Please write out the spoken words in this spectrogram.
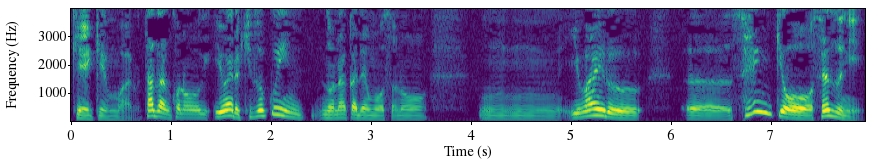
経験もある。ただ、この、いわゆる貴族院の中でも、その、うん、いわゆる、選挙をせずに、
